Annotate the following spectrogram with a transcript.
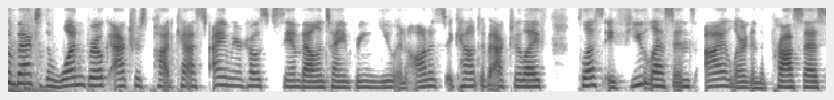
Welcome back to the One Broke Actress podcast. I am your host, Sam Valentine, bringing you an honest account of actor life, plus a few lessons I learned in the process.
